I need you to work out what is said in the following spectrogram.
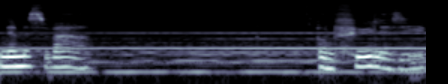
Nimm es wahr und fühle sie.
